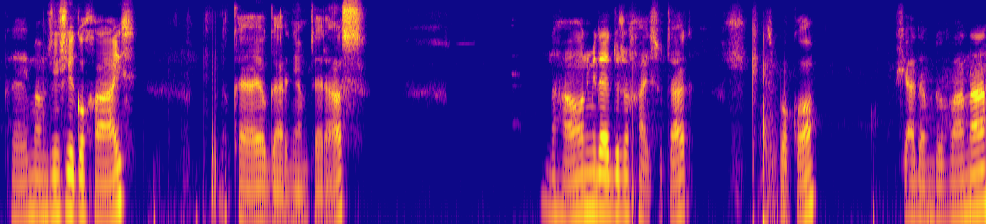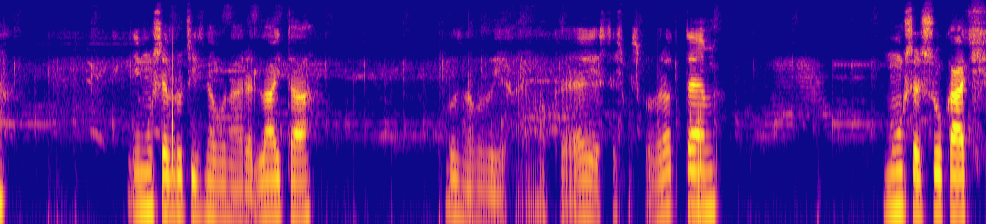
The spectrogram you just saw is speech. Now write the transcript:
Okej, mam wziąć jego hajs. Okej, ogarniam teraz. Aha, on mi daje dużo hajsu, tak? Spoko. Wsiadam do vana. I muszę wrócić znowu na red lighta. Bo znowu wyjechałem. Okej, jesteśmy z powrotem. Muszę szukać.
